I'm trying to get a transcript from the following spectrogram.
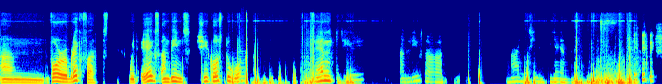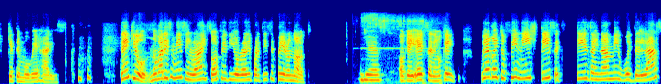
and for breakfast with eggs and beans. She goes to work 10 and leaves at 19 p.m. que te mueve, Harris. Thank you. Nobody's missing, right? Sophie, do you already participate or not? Yes. Okay, excellent. Okay, we are going to finish this, this dynamic with the last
